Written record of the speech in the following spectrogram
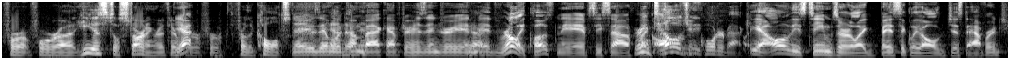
for for. Uh, he is still starting right there Yeah. for, for, for the Colts. Yeah, he was able And, to uh, come back after his injury, and Yeah. it's really close in the AFC South. Very all intelligent these- quarterback. Yeah, all of these teams are like basically all just average,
